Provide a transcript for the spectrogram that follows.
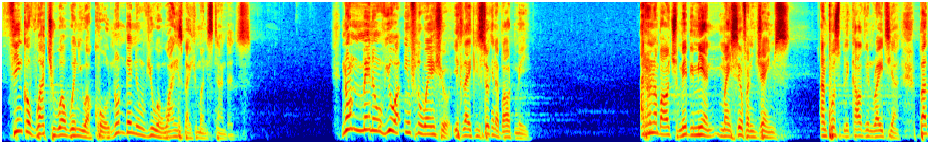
Think of what you were when you were called. Not many of you were wise by human standards. Not many of you are influential. It's like he's talking about me. I don't know about you, maybe me and myself and James, and possibly Calvin right here. But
